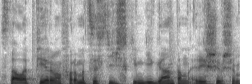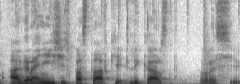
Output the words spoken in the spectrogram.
стала первым фармацевтическим гигантом, решившим ограничить поставки лекарств в Россию.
